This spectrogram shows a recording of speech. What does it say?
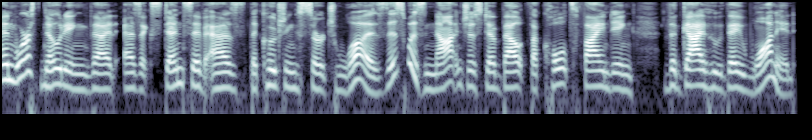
And worth noting that as extensive as the coaching search was, this was not just about the Colts finding the guy who they wanted,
